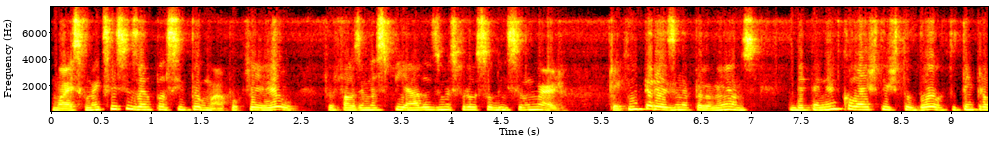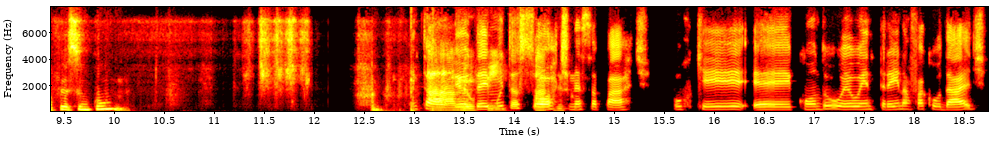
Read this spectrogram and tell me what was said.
Mas como é que vocês fizeram para se enturmar? Porque eu fui fazendo as piadas dos meus professores do ensino médio. Porque aqui em Teresina, pelo menos, independente do colégio que tu estudou, tu tem professor em comum. Então, ah, eu dei filho. muita ah, sorte ah, nessa parte, porque é, quando eu entrei na faculdade,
